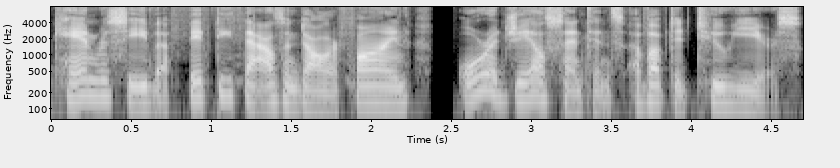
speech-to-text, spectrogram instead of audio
can receive a $50,000 fine or a jail sentence of up to two years.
